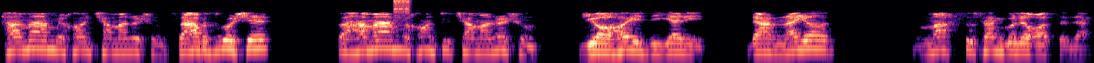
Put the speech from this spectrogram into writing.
همه هم می‌خوان چمنشون سبز باشه و همه هم می‌خوان تو چمنشون گیاهای دیگری در نیاد. مخصوصا گل قاصدک.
